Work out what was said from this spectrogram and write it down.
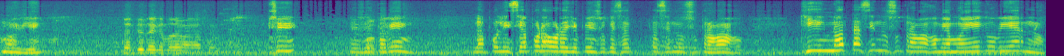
Muy bien. ¿Usted entiende que lo deben hacer? Sí, eso está bien. La policía por ahora yo pienso que está haciendo su trabajo. Quien no está haciendo su trabajo, mi amor, es el gobierno.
